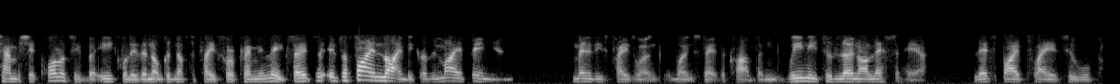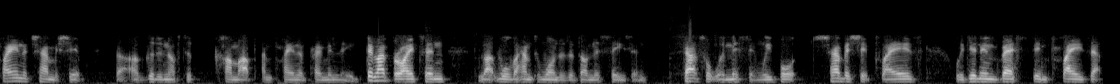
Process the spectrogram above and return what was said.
Championship quality, but equally they're not good enough to play for a Premier League. So it's a, it's a fine line because, in my opinion, many of these players won't won't stay at the club, and we need to learn our lesson here. Let's buy players who will play in the Championship that are good enough to come up and play in the Premier League. A bit like Brighton, like Wolverhampton Wanderers have done this season. That's what we're missing. We bought Championship players. We didn't invest in players that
